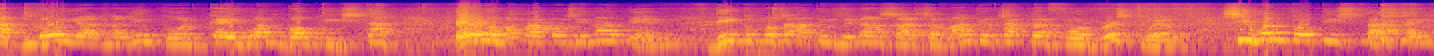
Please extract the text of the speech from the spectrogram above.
at loyal na lingkod kay Juan Bautista. Pero mapapansin natin, dito po sa ating binasa sa Matthew chapter 4 verse 12, si Juan Bautista ay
